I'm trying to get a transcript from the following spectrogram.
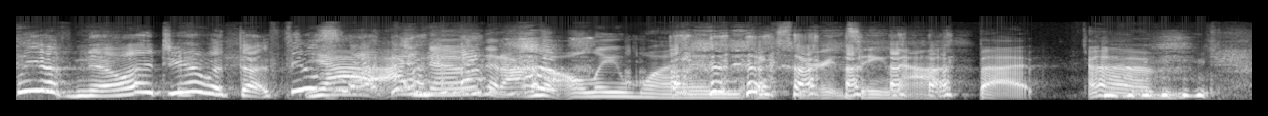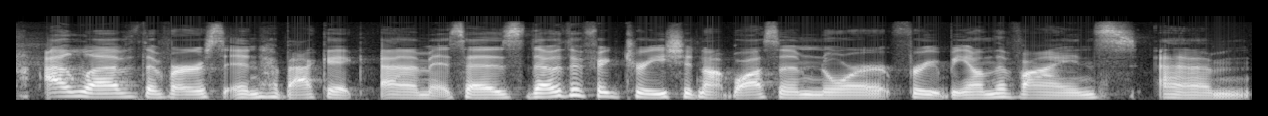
We have no idea what that feels yeah, like. Yeah, I know that I'm the only one experiencing that, but um, I love the verse in Habakkuk. Um, it says, "Though the fig tree should not blossom nor fruit be on the vines," um,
